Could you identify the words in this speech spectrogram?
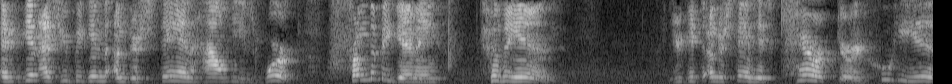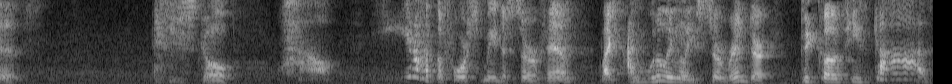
and again, as you begin to understand how he's worked from the beginning to the end, you get to understand his character and who he is. And you just go, wow, you don't have to force me to serve him. Like, I willingly surrender because he's God.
